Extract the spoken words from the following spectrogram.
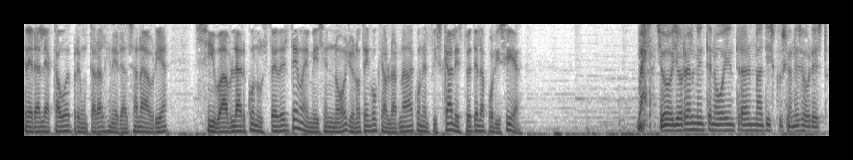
General, le acabo de preguntar al general Sanabria si va a hablar con usted del tema y me dicen, no, yo no tengo que hablar nada con el fiscal, esto es de la policía. Bueno, yo, yo realmente no voy a entrar en más discusiones sobre esto.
